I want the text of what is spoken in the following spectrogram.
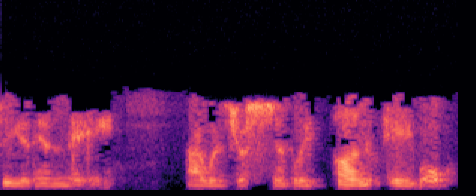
see it in me. I was just simply unable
